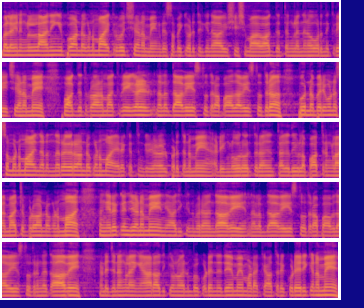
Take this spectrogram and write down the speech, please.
ബലവിനങ്ങളിലാണ് നീങ്ങിപ്പോവാന്റെ ഗുണമായി കൃപ ചെയ്യണമേ. ഞങ്ങളുടെ സഭയ്ക്ക് കൊടുത്തിരിക്കുന്ന വിശേഷമായ വാഗ്ദത്തങ്ങൾ എന്നോർന്ന് ക്രിയ ചെയ്യണമേ. വാഗ്ദത്ത പ്രാരംഭ ക്രിയകൾ നല്ല ദാവേ സ്തുത്ര പാതാവേ സ്തുത്ര. പൂർണ പരിഗുണ സമ്പന്നമായി നിറ- നിറവേറേണ്ട ഗുണമായി ഇറക്കത്തിന് കീഴിൽ ഉൾപ്പെടുത്തണമേ അടിയങ്ങൾ ഓരോരുത്തരും തകുതിയുള്ള പാത്രങ്ങളായി മാറ്റപ്പെടുവാന്റെ ഗുണമായി അങ്ങ് ഇറക്കം ചെയ്യണമേ. യാചിക്കുന്നു നല്ല ദാവേ സ്തുത്ര പാപതാവേ താവേ എന്റെ ജനങ്ങളെ അങ്ങ് ആരാധിക്കണം വരുമ്പോൾ കൂടെ നിതയമേ മടക്ക യാത്ര കൂടെ ഇരിക്കണമേ.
